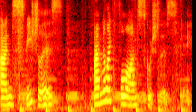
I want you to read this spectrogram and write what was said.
I'm speechless. I'm gonna like full on squish this. Okay.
